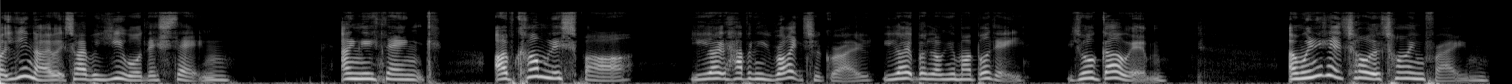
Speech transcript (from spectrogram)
But you know it's either you or this thing. And you think, I've come this far. You don't have any right to grow. You don't belong in my body you're going. And when you get told a time frame,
